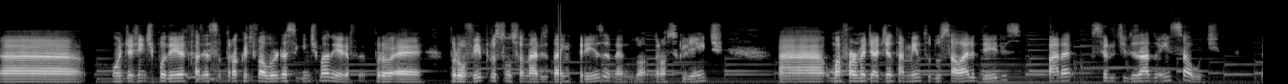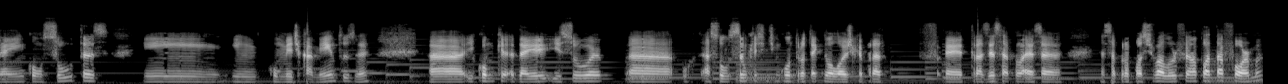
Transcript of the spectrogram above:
ah, onde a gente poderia fazer essa troca de valor da seguinte maneira pro, é, prover para os funcionários da empresa né, do, do nosso cliente uh, uma forma de adiantamento do salário deles para ser utilizado em saúde né, em consultas, em, em, com medicamentos, né? Uh, e como que daí isso uh, a solução que a gente encontrou tecnológica para é, trazer essa, essa, essa proposta de valor foi uma plataforma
